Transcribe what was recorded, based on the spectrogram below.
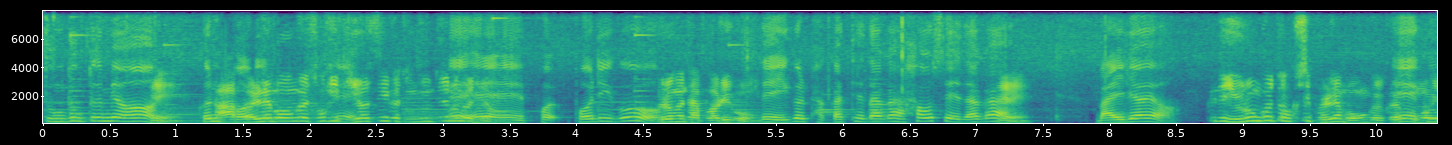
둥둥 뜨면 예. 그건 아 벌레 먹은 걸 속이 예. 비었으니까 둥둥 뜨는 예, 거죠. 예, 예. 버, 버리고 건다 버리고. 네 이걸 바깥에다가 하우스에다가 예. 말려요. 근데 이런 것도 혹시 벌레 먹은 걸까요? 예, 구멍이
